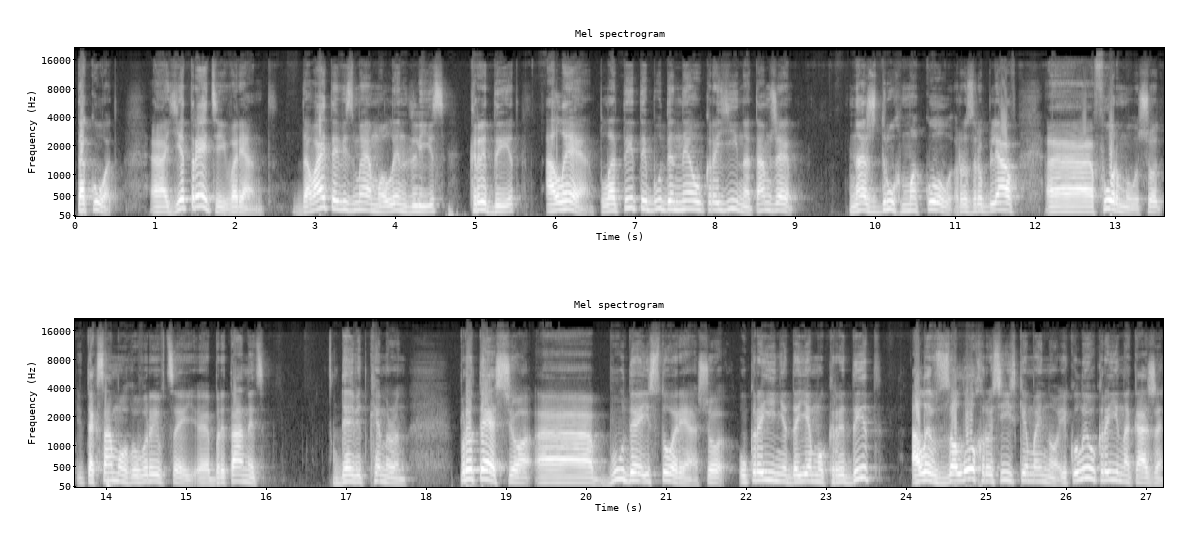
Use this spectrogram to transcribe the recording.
Так от, е, є третій варіант. Давайте візьмемо ленд-ліз, кредит, але платити буде не Україна. Там же наш друг Макол розробляв е, формулу, що так само говорив цей е, британець Девід Кемерон. Про те, що е, буде історія, що Україні даємо кредит, але в залог російське майно. І коли Україна каже,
